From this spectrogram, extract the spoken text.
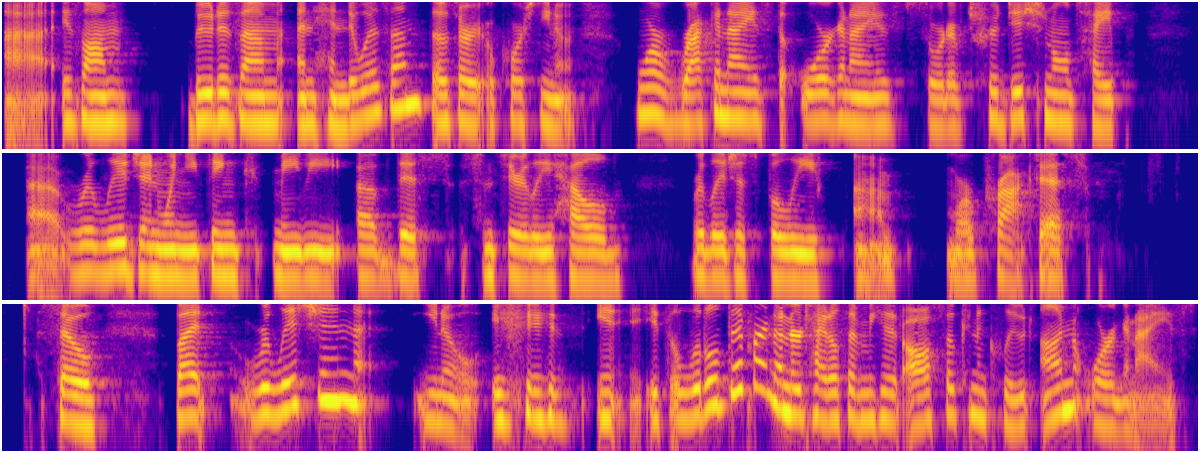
uh, islam buddhism and hinduism those are of course you know more recognized, the organized sort of traditional type uh, religion when you think maybe of this sincerely held religious belief um, or practice. So, but religion, you know, it's, it's a little different under Title VII because it also can include unorganized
